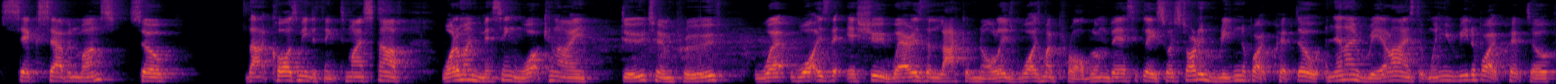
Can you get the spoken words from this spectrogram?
6 7 months. So that caused me to think to myself, what am I missing? What can I do to improve? What, what is the issue? Where is the lack of knowledge? What is my problem basically? So I started reading about crypto and then I realized that when you read about crypto,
